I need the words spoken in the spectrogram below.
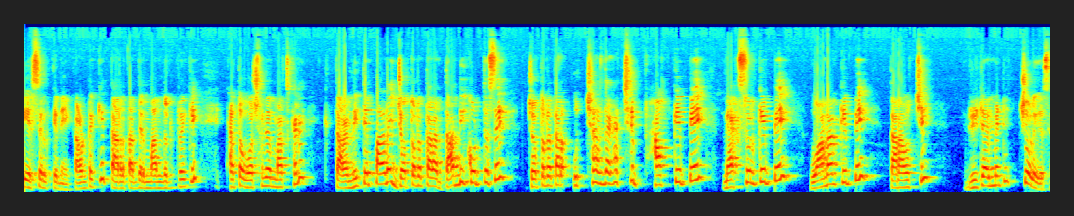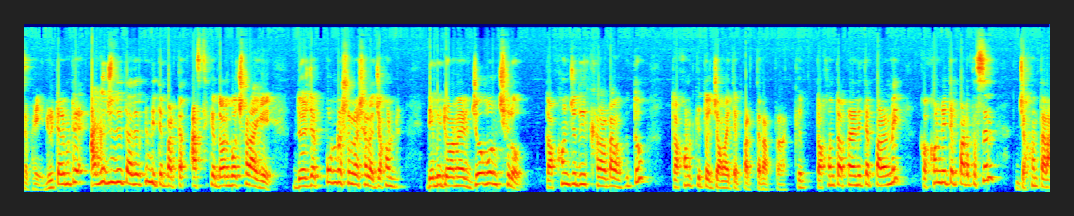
পিএসএল কে নিয়ে কারণটা কি? তারা তাদের মানদণ্ডটাকে এত বছরের মাঝখানে তারা নিতে পারে, যতটা তারা দাবি করতেছে, যতটা তারা উচ্ছ্বাস দেখাচ্ছে, ফাফকে পে ম্যাক্সওয়েলকে পে ওয়ানারকে পে তারা হচ্ছে রিটায়ারমেন্টে চলে গেছে ভাই। রিটায়ারমেন্টের আগে যদি তাদেরকে নিতে পারতাম, আজ থেকে দশ বছর আগে দু হাজার সালে যখন ডেভিড ওয়ার্নের যৌবন ছিল, তখন যদি খেলাটা হতো তখন কিন্তু জমাইতে পারতেন আপনারা। তখন তো আপনারা নিতে পারেননি, কখন নিতে পারতেছেন? যখন তারা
